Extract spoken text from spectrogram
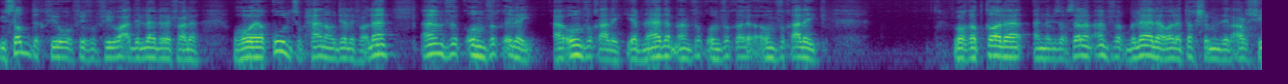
يصدق في, في, في وعد الله جل وعلا؟ وهو يقول سبحانه جل وعلا أنفق أنفق إلي أنفق عليك. يا ابن آدم أنفق أنفق, أنفق عليك. وقد قال النبي صلى الله عليه وسلم أنفق بلالة ولا تخشى من ذي العرش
